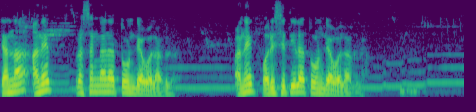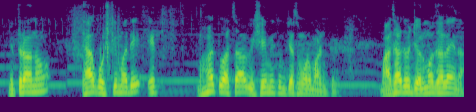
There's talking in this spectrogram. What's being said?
त्यांना अनेक प्रसंगांना तोंड द्यावं लागलं. अनेक परिस्थितीला तोंड द्यावं लागलं. मित्रांनो ह्या गोष्टीमध्ये एक महत्त्वाचा विषय मी तुमच्यासमोर मांडतो आहे माझा जो जन्म झाला आहे ना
